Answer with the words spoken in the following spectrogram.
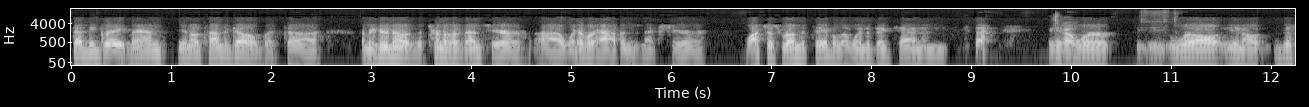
that'd be great, man. You know, time to go. But uh, I mean, who knows? The turn of events here, uh, whatever happens next year, watch us run the table and win the Big Ten, and you know we're we're all you know this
